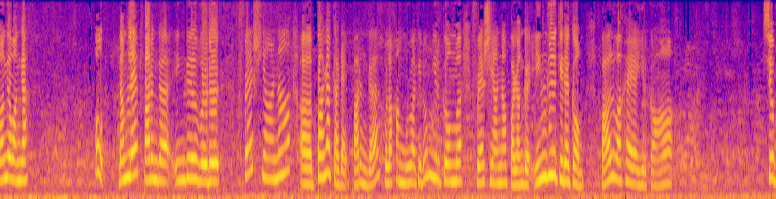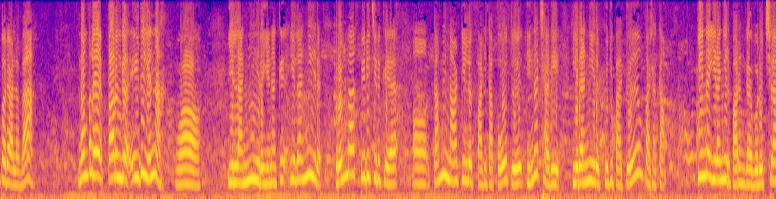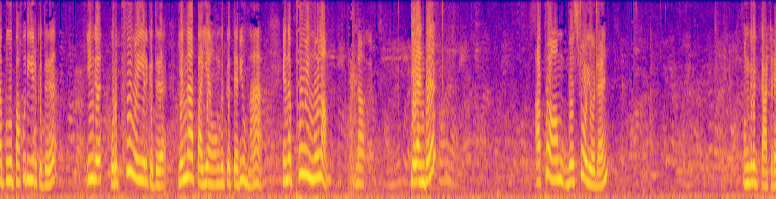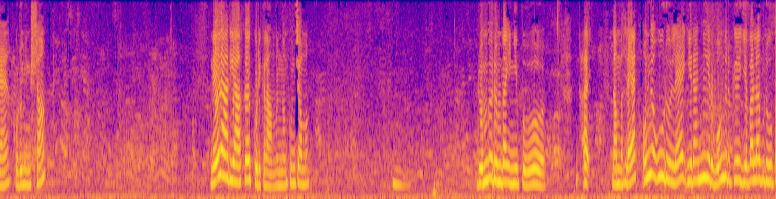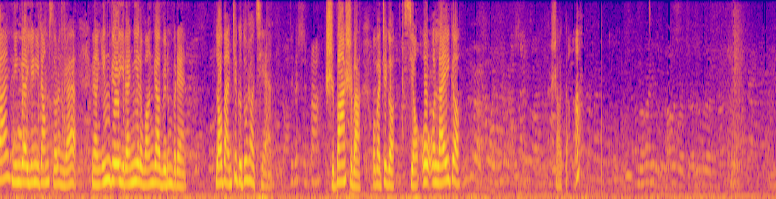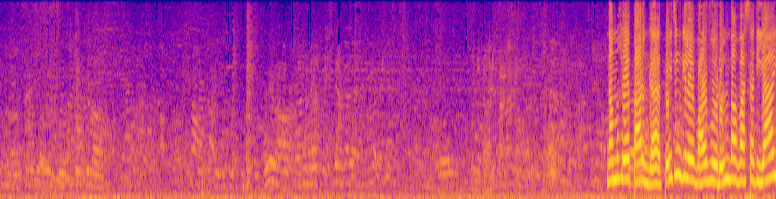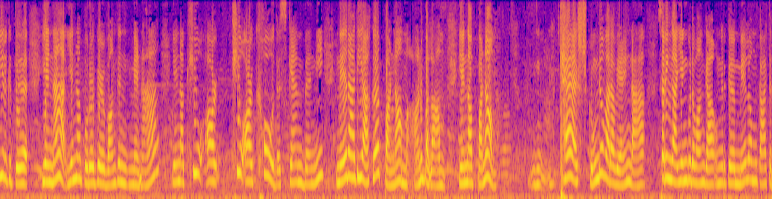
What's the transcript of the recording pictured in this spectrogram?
வாங்க வாங்க. ஓ நம்மளே பாருங்க இங்க ஒரு ஃப்ரெஷ்யான பழக்கடை. பாருங்க உலகம் முழுவதிலும் இருக்கும் ஃப்ரெஷ்யான பழங்க இங்கு கிடைக்கும். பால் வகை இருக்கும் சூப்பர் அல்லவா நம்மளே பாருங்க இது என்ன? வா இளநீர் எனக்கு இளநீர். ரொம்ப பிடிச்சிருக்கு. தமிழ்நாட்டில் படித்த போது தினச்சரி இளநீர் பார்த்து வழக்கம். என்ன இளைஞர் பாருங்க ஒரு சிறப்பு பகுதி இருக்குது. இங்க ஒரு பூவை இருக்குது. என்ன பையன் உங்களுக்கு தெரியுமா? இந்த பூவின் மூலம் நான் திறந்து அப்புறம் விஸ்ரோயுடன் உங்களுக்கு காட்டுறேன். ஒரு நிமிஷம். நேரடியாக குடிக்கலாம் இன்னும் கொஞ்சம். ரொம்ப ரொம்ப இனிப்பு. நம்மள உங்க ஊருல இளநீர் வந்திருக்கு எவ்வளவு ரூபாய் நீங்க என்னிடம் சொல்லுங்க நான் இங்க இளநீர் வாங்க விரும்புறேன்老板，这个多少钱？这个十八，十八是吧？我把这个行，我我来一个，稍等啊。 நம்மளே பாருங்க பெய்ஜிங்கிலே வாழ்வு ரொம்ப வசதியா இருக்குது ஏன்னா என்ன பொருட்கள் வாங்கினா ஏன்னா கியூஆர் கியூஆர் கோட் ஸ்கேன் பண்ணி நேரடியாக பணம் அனுப்பலாம். ஏன்னா பணம் கேஷ் கொண்டு வர வேண்டாம். சரிங்க எங்கூட வாங்க. உங்களுக்கு மேலும் காட்டு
